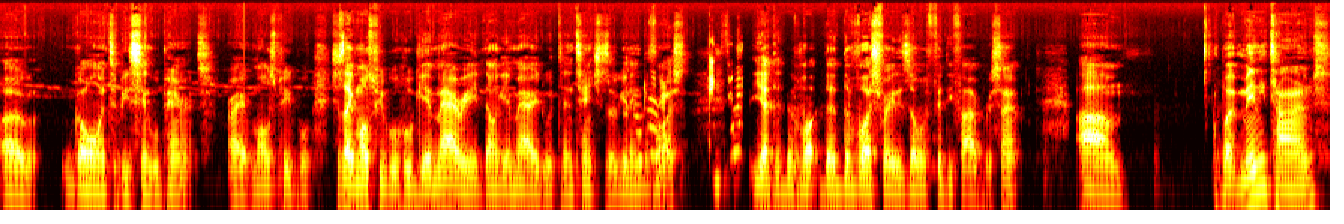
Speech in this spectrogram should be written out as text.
uh go on to be single parents, right? Most people, just like most people who get married, don't get married with the intentions of getting divorced. Exactly. Yet the divo- the divorce rate is over fifty five percent. Um, but many times,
